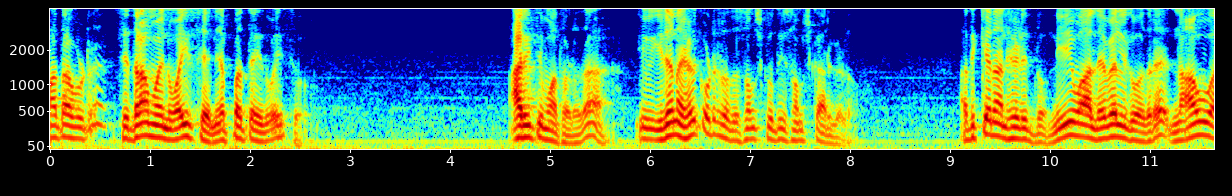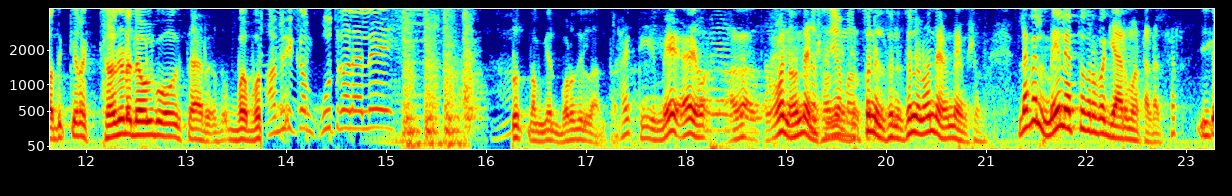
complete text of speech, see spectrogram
ಮಾತಾಡ್ಬಿಟ್ರೆ ಸಿದ್ದರಾಮಯ್ಯನ ವಯಸ್ಸೇನು ಎಪ್ಪತ್ತೈದು ವಯಸ್ಸು. ಆ ರೀತಿ ಮಾತಾಡೋದಾ? ಇವು ಇದನ್ನು ಹೇಳ್ಕೊಟ್ಟಿರೋದು ಸಂಸ್ಕೃತಿ ಸಂಸ್ಕಾರಗಳು. ಅದಕ್ಕೆ ನಾನು ಹೇಳಿದ್ದು, ನೀವು ಆ ಲೆವೆಲ್ಗೆ ಹೋದರೆ ನಾವು ಅದಕ್ಕಿಂತ ಕೆಳಗಡೆ ಲೆವೆಲ್ಗೂ ಹೋಗ್ತಾ ಇರೋದು ಬರುತ್ತೆ ನಮಗೇನು ಬರೋದಿಲ್ಲ ಅಂತ. ಆಯ್ತು ಈ ಮೇ ಒಂದೇ ನಿಮಿಷ ಒಂದೇ ನಿಮಿಷ. ಸುನಿಲ್ ಸುನಿಲ್ ಸುನಿಲ್ ಒಂದೇ ಒಂದೇ ನಿಮಿಷ. ಲೆವೆಲ್ ಮೇಲೆ ಎತ್ತೋದ್ರ ಬಗ್ಗೆ ಯಾರು ಮಾತಾಡೋದು ಸರ್? ಈಗ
